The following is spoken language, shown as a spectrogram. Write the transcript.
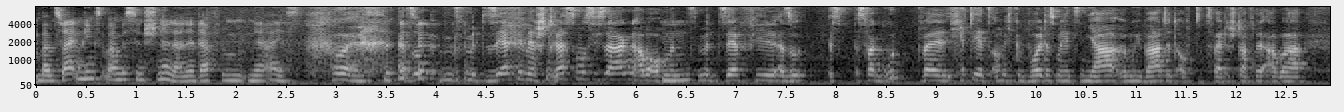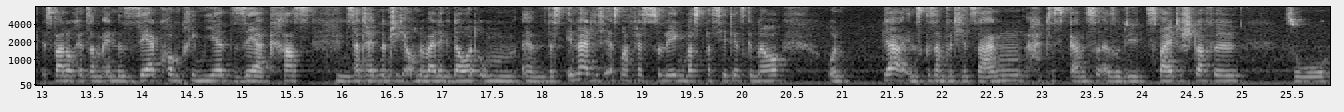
beim zweiten ging es aber ein bisschen schneller, ne? dafür mehr Eis. Voll. Also mit sehr viel mehr Stress, muss ich sagen, aber auch mhm. mit, mit sehr viel, also es, es war gut, weil ich hätte jetzt auch nicht gewollt, dass man jetzt ein Jahr irgendwie wartet auf die zweite Staffel, aber es war doch jetzt am Ende sehr komprimiert, sehr krass. Mhm. Es hat halt natürlich auch eine Weile gedauert, um ähm, das inhaltlich erstmal festzulegen, was passiert jetzt genau. Und ja, insgesamt würde ich jetzt sagen, hat das Ganze, also die zweite Staffel so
